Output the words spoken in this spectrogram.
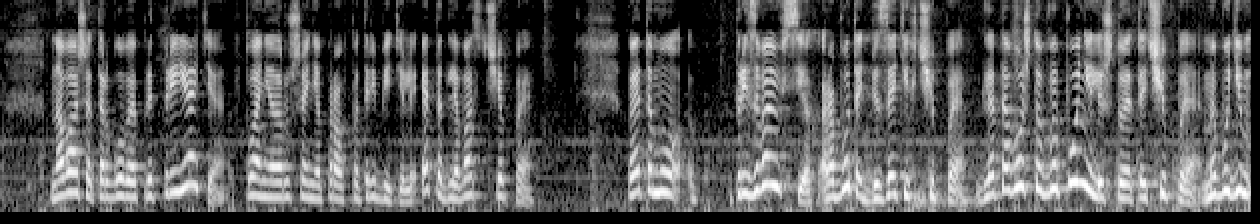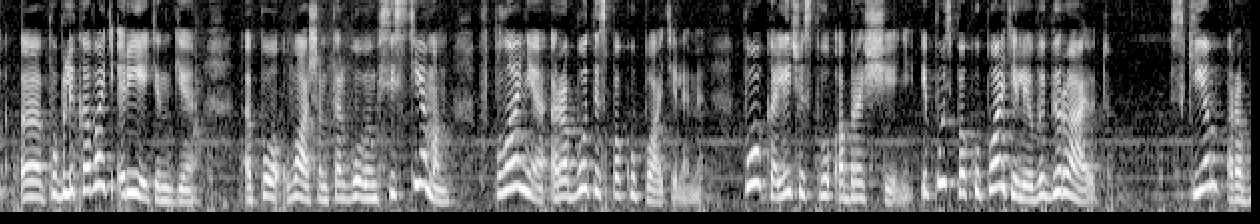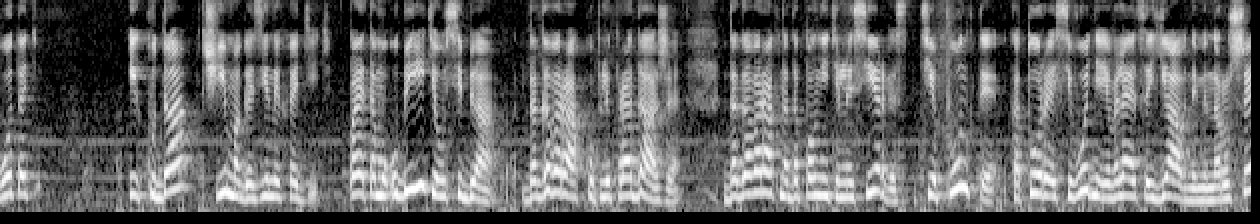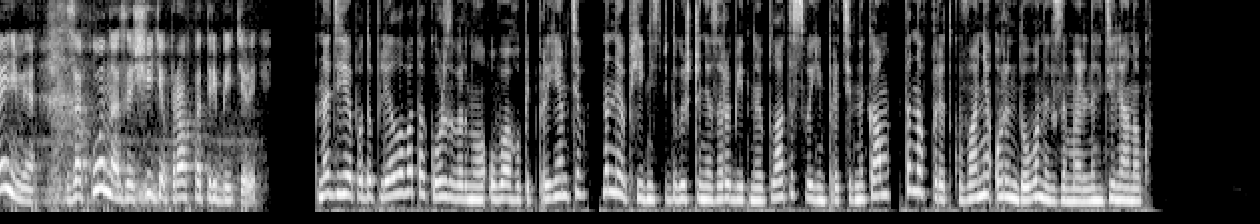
на ваше торговое предприятие в плане нарушения прав потребителей – это для вас ЧП. Поэтому призываю всех работать без этих ЧП. Для того, чтобы вы поняли, что это ЧП, мы будем э, публиковать рейтинги э, по вашим торговым системам в плане работы с покупателями по количеству обращений. И пусть покупатели выбирают, с кем работать и куда, в чьи магазины ходить. Поэтому уберите у себя договорах купли-продажи, в договорах на дополнительный сервис те пункты, которые сегодня являются явными нарушениями закона о защите прав потребителей. Надія Подоплєлова також звернула увагу підприємців на необхідність підвищення заробітної плати своїм працівникам та на впорядкування орендованих земельних ділянок.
